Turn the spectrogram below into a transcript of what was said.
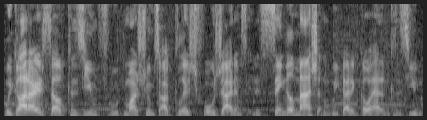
we got ourselves consume fruit mushrooms or glitch foraged items in a single match and we gotta go ahead and consume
